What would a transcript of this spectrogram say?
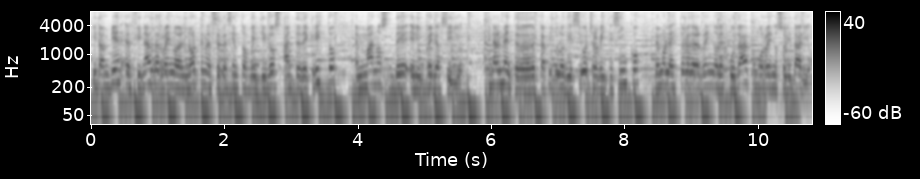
y también el final del reino del norte en el 722 a.C. en manos del imperio asirio. Finalmente, desde el capítulo 18 al 25 vemos la historia del reino de Judá como reino solitario.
